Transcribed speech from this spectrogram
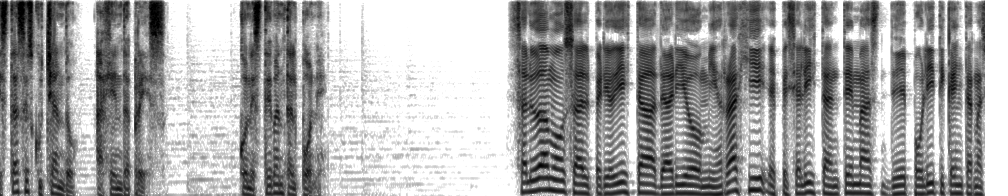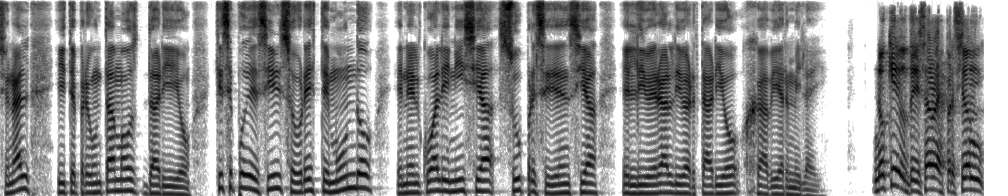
Estás escuchando Agenda Press con Esteban Talpone. Saludamos al periodista Darío Misraji, especialista en temas de política internacional, y te preguntamos, Darío, ¿qué se puede decir sobre este mundo en el cual inicia su presidencia el liberal libertario Javier Milei? No quiero utilizar una expresión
